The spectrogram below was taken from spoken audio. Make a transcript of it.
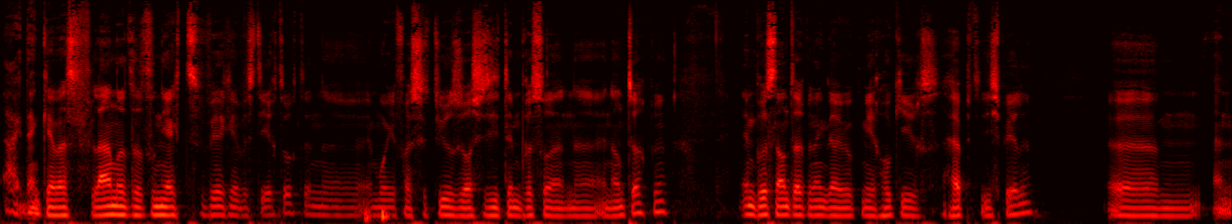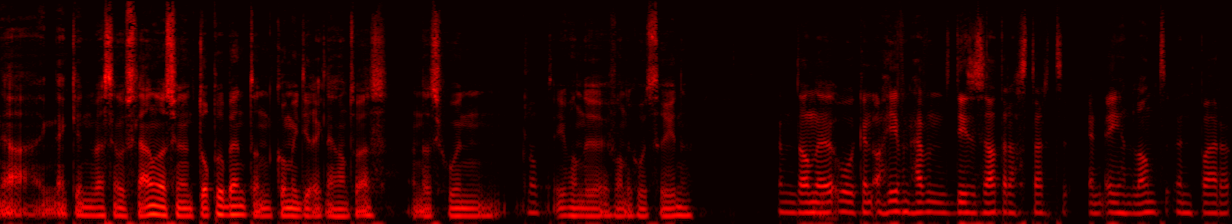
ja, ik denk in West-Vlaanderen dat er niet echt veel geïnvesteerd wordt in, uh, in mooie infrastructuur, zoals je ziet in Brussel en uh, in Antwerpen. In Brussel en Antwerpen denk ik dat je ook meer hockeyers hebt die spelen. Um, en ja, ik denk in West- en Oost-Vlaanderen, als je een topper bent, dan kom je direct naar Antwerpen. En dat is gewoon Klopt. een van de, van de grootste redenen. En dan uh, wil ik nog even hebben, deze zaterdag start in eigen land een paar,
